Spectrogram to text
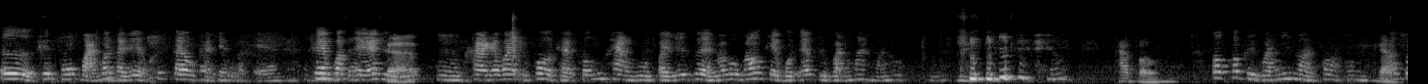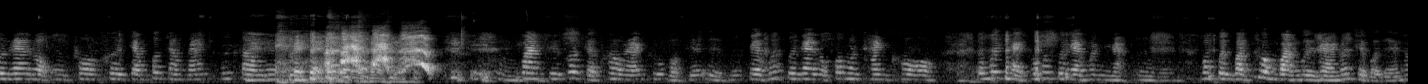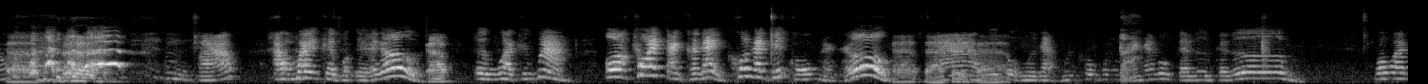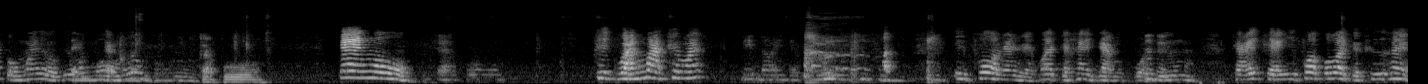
เออคิดหกบาทมันก็เร็วคือเก้าไข่เขียนตัวบักแอนเคยบอกแอร์อยู่อืมใครจะว่าอีพ่อไข่คุ้มข้างบุญไปเรื่อยๆมาลูกน้องเคยบอกแอร์คือหวังมากมาลูกครับผม ก็ก็ผิดหวังนิดหน่อยพ่ออืมครับ แล้วเป็นไรหรอกอืมพอเคยจำก็จำได้คือเก่าเนี่ยบางทีก็จะเข้าร้านครูบอกเยอะอื่นแต่ไม่เป็นไรหรอกเพราะมันคันคอแล้วไม่ใส่ก็ไม่เป็นไรมันหนักอืมมันเป็นบางช่วงบางเวลาเนาะเฉยบอกเออเนาะครับอืมเอาเอาไม่เคยบอกเออเด้อครับเออว่าถึงมาออกช่วยกันก็ได้คนละทิศโคกน่ะเด้อ ครับสาอ่าธุครัมือบ ถูกมือดับมือคุกมือหมายนะลูกกระลืมกระลืม เพราะว่าตัวไม่หรอกคือแตมังนโมกระลืมอืมครับปูแตงโมจ้าปูผิดหวังมากใช่ไหมนิดหน่อยจ้าปูอีพ่อนั่นแหละว่าจะให้ดังกว่ายืมใช้แขนอีพ่อก็ว่าจะคือให้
